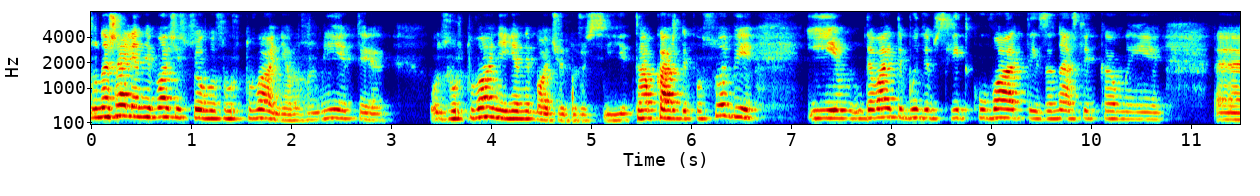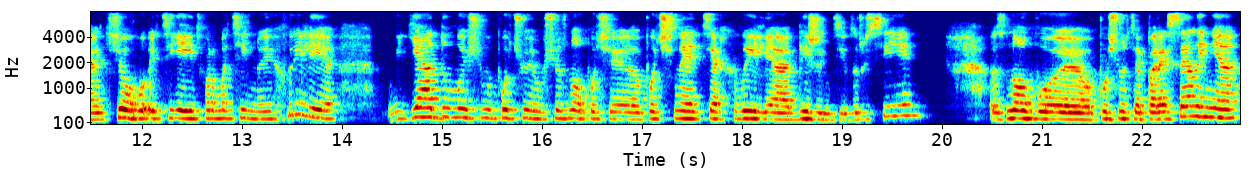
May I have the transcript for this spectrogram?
Ну, на жаль, я не бачу цього згуртування, розумієте? От згуртування я не бачу з Росії. Там кожен по собі. І давайте будемо слідкувати за наслідками е, цього, цієї інформаційної хвилі. Я думаю, що ми почуємо, що знову почнеться хвиля біженців з Росії, знову е, почнуться переселення.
